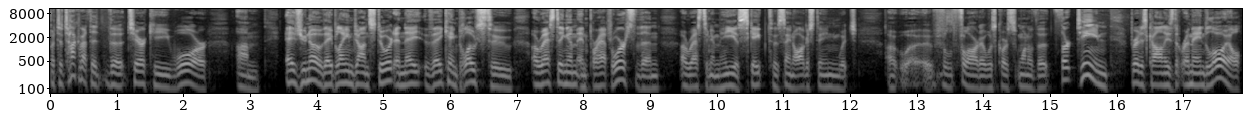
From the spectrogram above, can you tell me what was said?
But to talk about the, the Cherokee War, um, as you know, they blamed John Stuart, and they, they came close to arresting him, and perhaps worse than arresting him. He escaped to St. Augustine, which uh, Florida was, of course, one of the 13 British colonies that remained loyal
